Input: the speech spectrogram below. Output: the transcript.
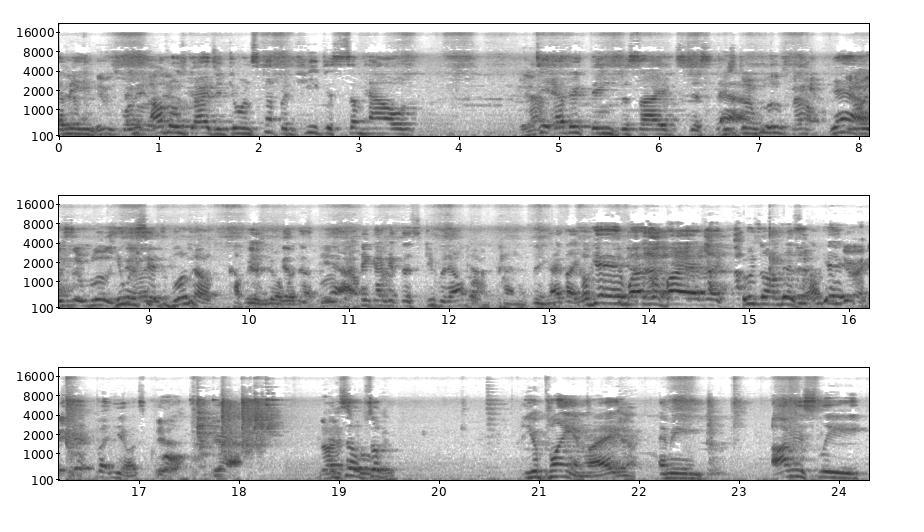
I mean, I mean all those guys are doing stuff, but he just somehow Yeah. did other things besides just that. He's doing blues now. Yeah. You know, he's doing blues. He was here at the Blue Note a couple years ago with us. Yeah, I think I get the stupid album kind of thing. I was like, okay, might as well buy it. Like, who's on this? Okay, right. but you know, it's cool. Yeah. Yeah. Yeah. No, And so, cool, so you're playing, right? Yeah. I mean, obviously,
